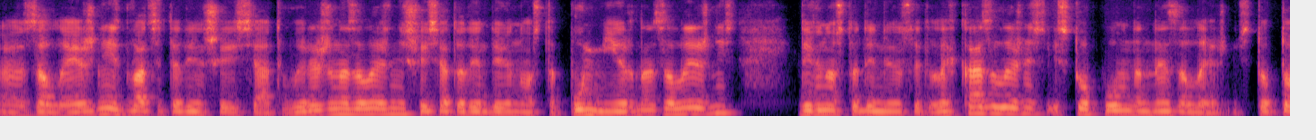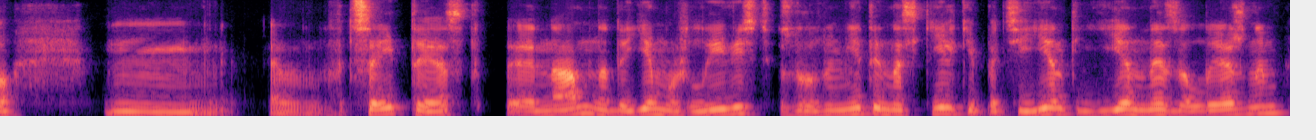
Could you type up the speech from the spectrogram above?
е, залежність, 21,60 виражена залежність, 61,90 помірна залежність, 91,90 легка залежність і 100 повна незалежність. Тобто е, цей тест е, нам надає можливість зрозуміти, наскільки пацієнт є незалежним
